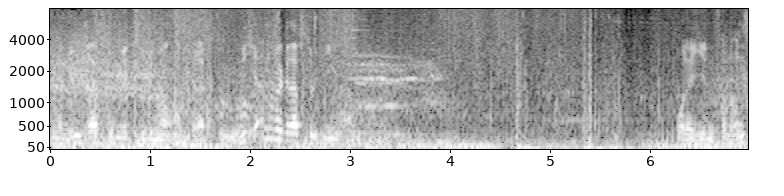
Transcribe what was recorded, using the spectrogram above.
Na, wen greifst du mir jetzt hier genau an? Greifst du mich an oder greifst du ihn an? Oder jeden von uns?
